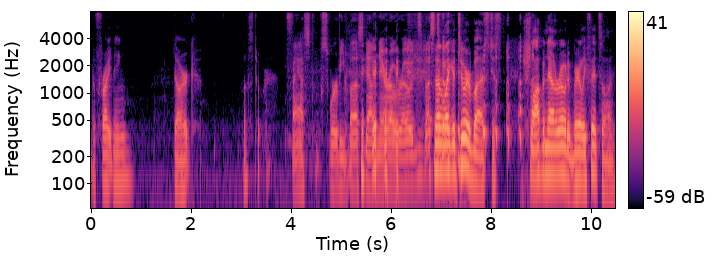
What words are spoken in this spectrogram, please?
the frightening, dark bus tour. Fast, swervy bus down narrow roads. Bus tour. like a tour bus, just slopping down a road it barely fits on.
